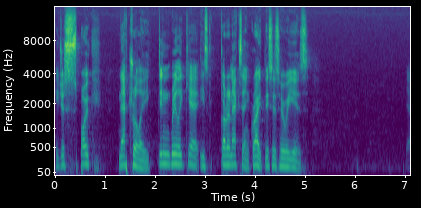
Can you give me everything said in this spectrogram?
He just spoke naturally. Didn't really care. He's got an accent. Great. This is who he is. Yeah.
